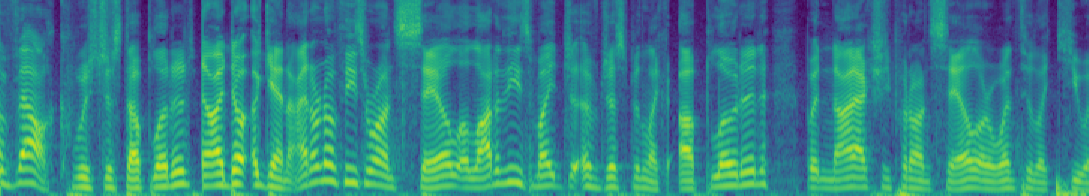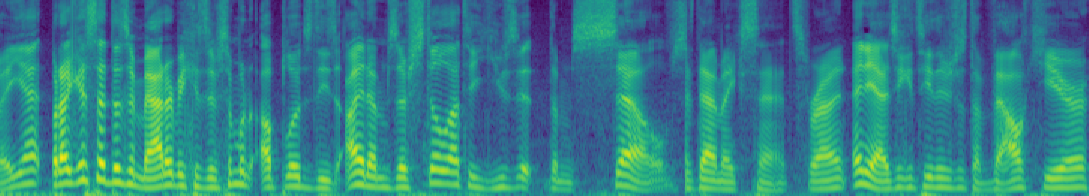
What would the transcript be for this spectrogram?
a Valk was just uploaded. Now, I don't, again, I don't know if these were on sale. A lot of these might have just been like uploaded, but not actually put on sale or went through like QA yet. But I guess that doesn't matter because if someone uploads these items, they're still allowed to use it themselves, if that makes sense, right? And yeah, as you can see, there's just a Valk here.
